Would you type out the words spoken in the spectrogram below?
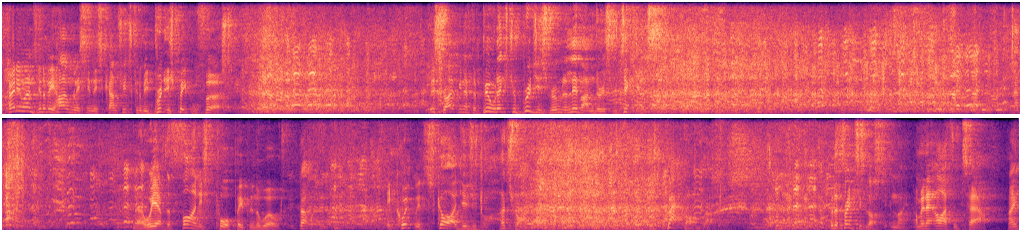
if anyone's going to be homeless in this country, it's going to be British people first. this rate, we're going to have to build extra bridges for them to live under. It's ridiculous. now, we have the finest poor people in the world, don't we? Equipped with Sky Digital. That's right. But the French have lost it, haven't they? I mean, that Eiffel Tower, eh?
